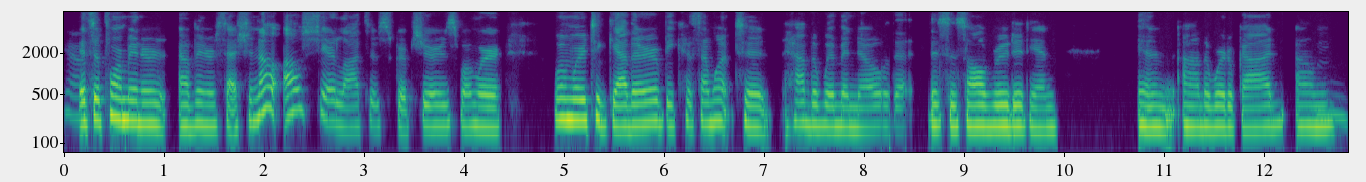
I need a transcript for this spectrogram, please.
yeah. it's a form inter- of intercession. I'll I'll share lots of scriptures when we're when we're together because I want to have the women know that this is all rooted in in uh, the Word of God. Um, mm.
